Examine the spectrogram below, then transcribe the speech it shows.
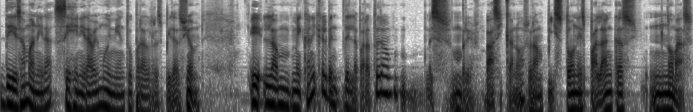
de esa manera se generaba el movimiento para la respiración. Eh, la mecánica del, aparato era, pues, hombre, básica, ¿no? eran pistones, palancas, no más.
